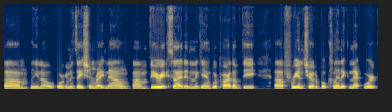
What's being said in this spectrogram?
um, you know organization right now. Um, very excited and again we're part of the uh, free and charitable clinic network.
